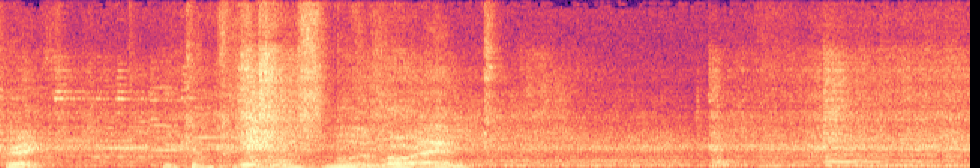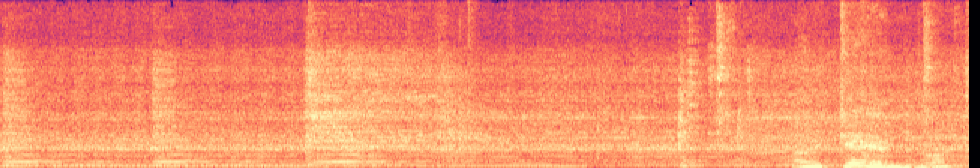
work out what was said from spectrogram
trick. He completely blew the lower end. Again, huh?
